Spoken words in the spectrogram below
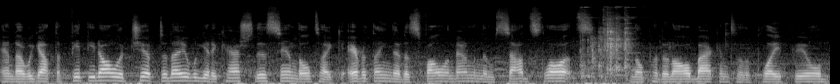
And uh, we got the $50 chip today. We get to cash this in. They'll take everything that has fallen down in them side slots, and they'll put it all back into the playfield.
